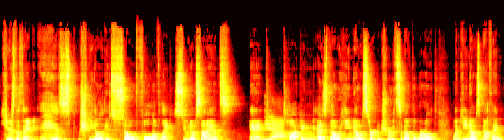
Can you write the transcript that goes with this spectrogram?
here's the thing: his spiel is so full of like pseudoscience and Yeah. talking as though he knows certain truths about the world when he knows nothing.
